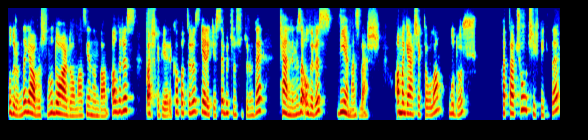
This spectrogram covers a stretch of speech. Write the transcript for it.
Bu durumda yavrusunu doğar doğmaz yanından alırız, başka bir yere kapatırız. Gerekirse bütün sütünü de kendimize alırız diyemezler. Ama gerçekte olan budur. Hatta çoğu çiftlikte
